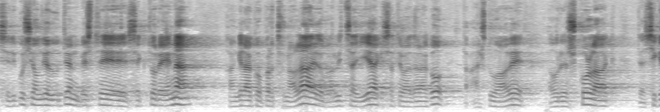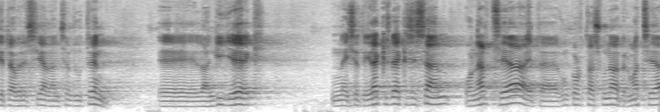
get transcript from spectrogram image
zerikusia handia duten beste sektoreena, jangelako pertsonala edo garbitzaileak esate eta astu gabe, haure eskolak eta eziketa berezian lantzen duten e, langileek, Naiz eta irakasleak ez izan, onartzea eta egonkortasuna bermatzea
